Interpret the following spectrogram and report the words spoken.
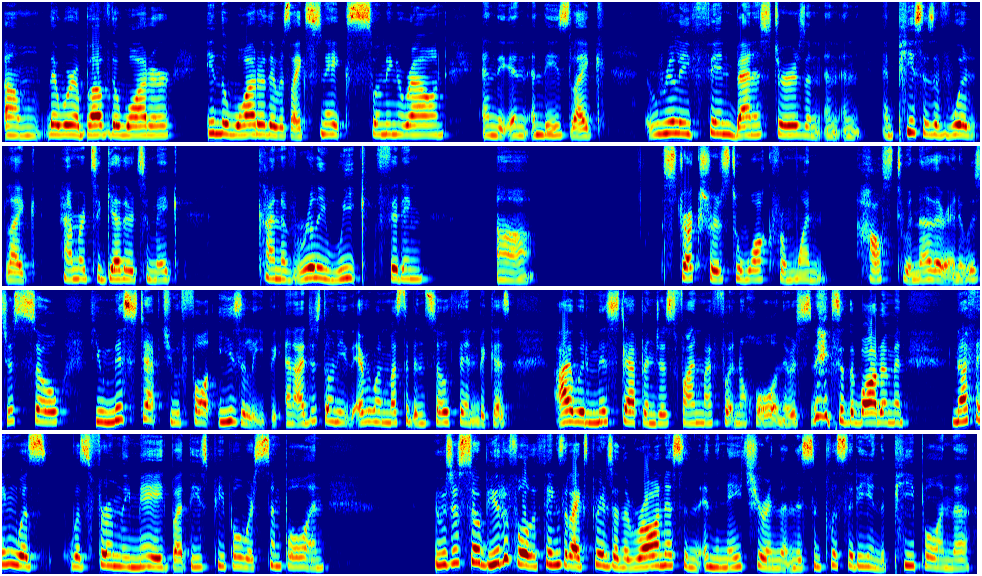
um, that were above the water. In the water, there was like snakes swimming around, and the and, and these like really thin banisters and, and, and, and pieces of wood like hammered together to make kind of really weak fitting uh, structures to walk from one house to another and it was just so if you misstepped you would fall easily and i just don't need everyone must have been so thin because i would misstep and just find my foot in a hole and there were snakes at the bottom and nothing was was firmly made but these people were simple and it was just so beautiful the things that i experienced and the rawness and, and the nature and the, and the simplicity and the people and the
